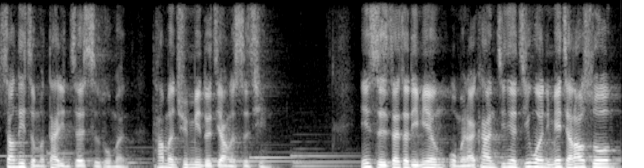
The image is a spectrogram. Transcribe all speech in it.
上帝怎么带领这些使徒们，他们去面对这样的事情。因此，在这里面，我们来看今天的经文里面讲到说，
